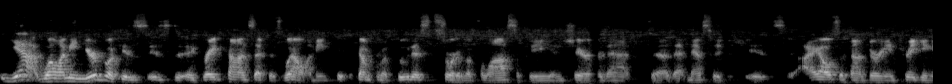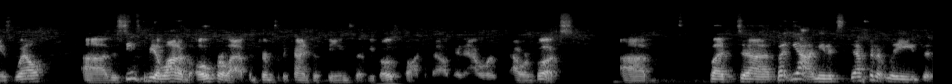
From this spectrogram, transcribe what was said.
Yeah, well, I mean, your book is is a great concept as well. I mean, to come from a Buddhist sort of a philosophy and share that uh, that message is I also found very intriguing as well. Uh, there seems to be a lot of overlap in terms of the kinds of themes that we both talk about in our our books. Uh, but uh, but yeah, I mean, it's definitely the,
